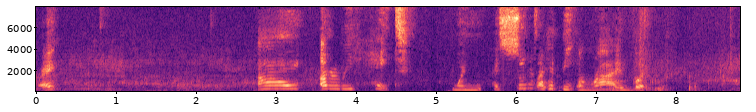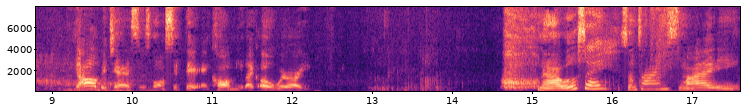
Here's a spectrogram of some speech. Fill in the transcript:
right? I utterly hate when, as soon as I hit the arrive button, y'all bitch asses gonna sit there and call me like, oh, where are you? Now I will say sometimes my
